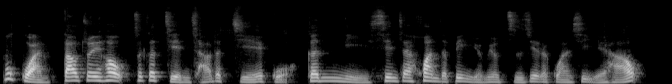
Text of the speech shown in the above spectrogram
不管到最后这个检查的结果跟你现在患的病有没有直接的关系也好，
